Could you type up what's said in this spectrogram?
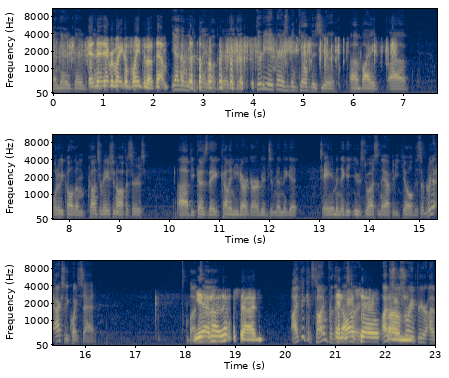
and they're they're And then everybody complains about them. yeah, and then we complain about the bears again. Thirty-eight bears have been killed this year um, by uh, what do we call them? Conservation officers, uh, because they come and eat our garbage, and then they get tame and they get used to us, and they have to be killed. It's actually quite sad. But yeah, uh, no, that's sad. I think it's time for them. And to start- also, I'm so um, sorry for your. Uh,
